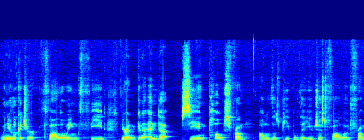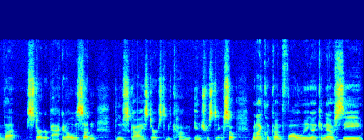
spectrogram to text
when you look at your following feed, you're going to end up seeing posts from all of those people that you just followed from that starter pack. And all of a sudden, Bluesky starts to become interesting. So when I click on following, I can now see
